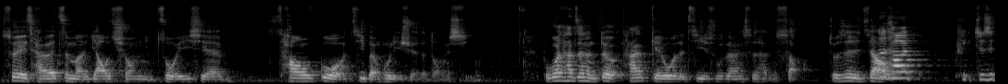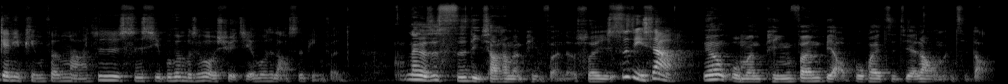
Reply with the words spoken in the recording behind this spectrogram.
所以才会这么要求你做一些超过基本护理学的东西。不过他真的对我他给我的技术真的是很少，就是叫那他会评，就是给你评分嘛？就是实习部分不是会有学姐或是老师评分？那个是私底下他们评分的，所以私底下因为我们评分表不会直接让我们知道。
